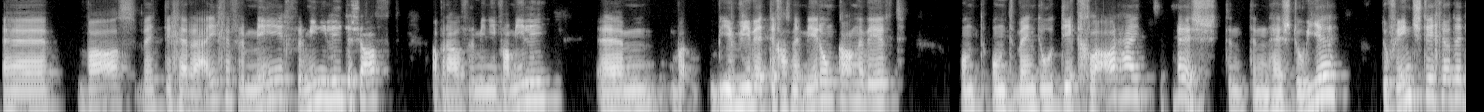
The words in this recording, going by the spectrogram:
Äh, was will ich erreichen für mich, für meine Leidenschaft, aber auch für meine Familie? Ähm, wie, wie will ich, dass mit mir umgegangen wird. Und, und wenn du die Klarheit hast, dann, dann hast du wie, du findest dich ja dort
